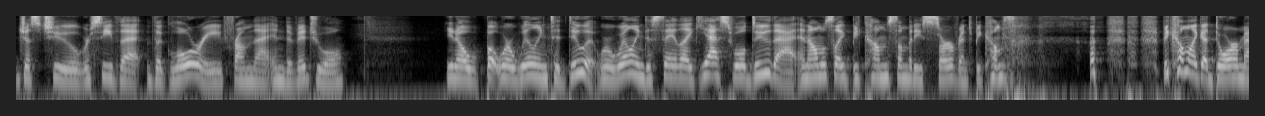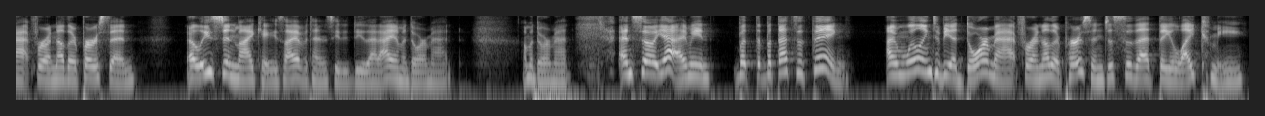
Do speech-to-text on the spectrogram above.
just to receive that the glory from that individual. You know but we're willing to do it. We're willing to say like yes we'll do that and almost like become somebody's servant becomes become like a doormat for another person. At least in my case i have a tendency to do that. I am a doormat. I'm a doormat. And so yeah i mean but but that's the thing i'm willing to be a doormat for another person just so that they like me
